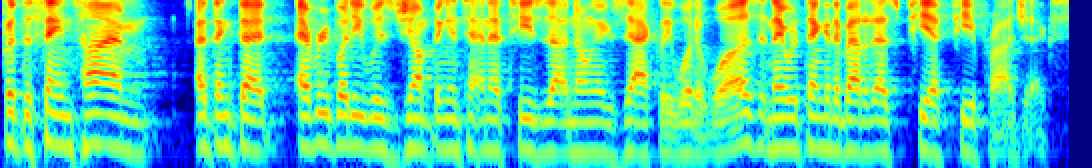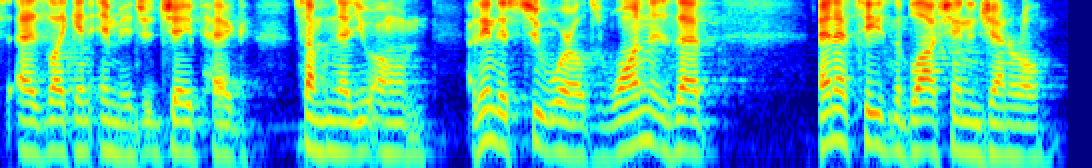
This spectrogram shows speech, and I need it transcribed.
But at the same time, I think that everybody was jumping into NFTs without knowing exactly what it was, and they were thinking about it as PFP projects, as like an image, a JPEG, something that you own. I think there's two worlds. One is that NFTs and the blockchain in general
